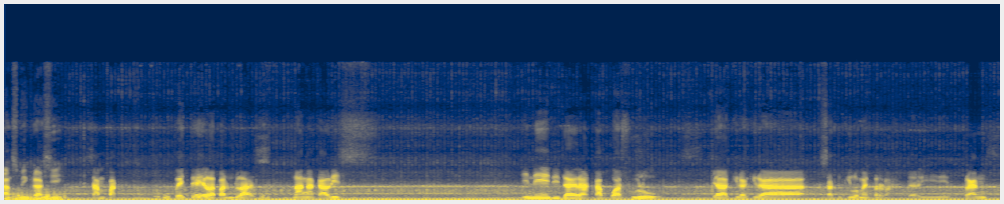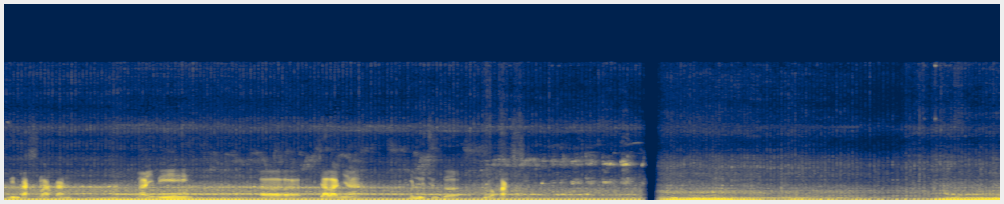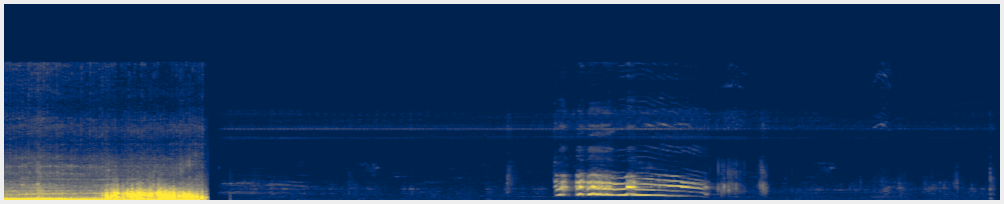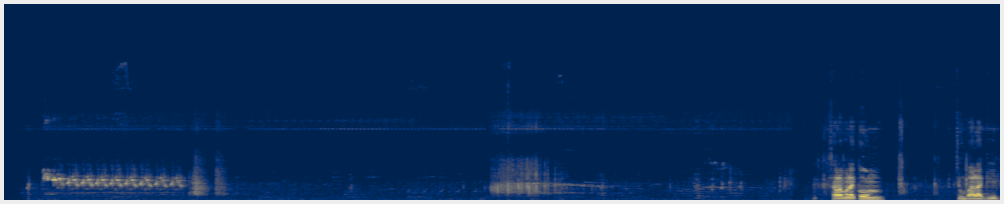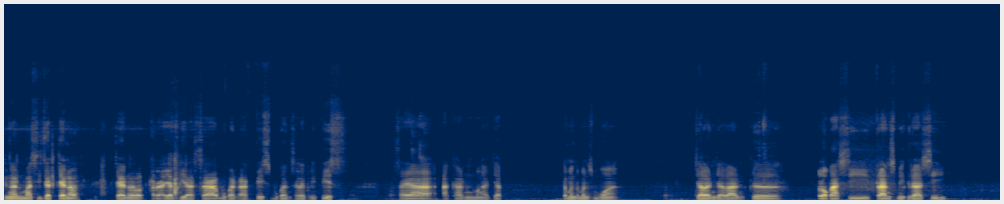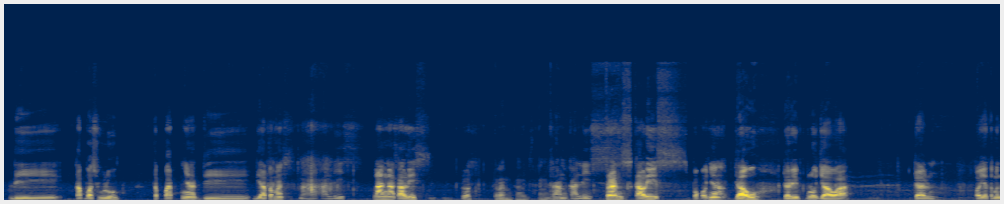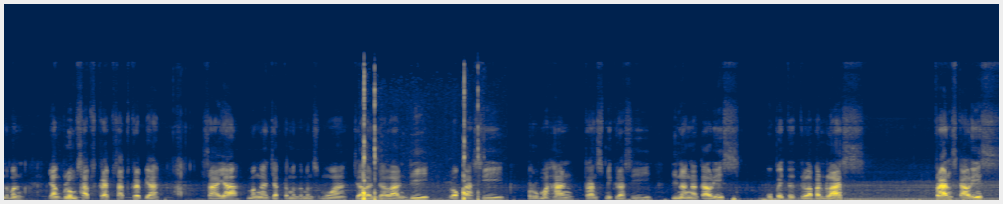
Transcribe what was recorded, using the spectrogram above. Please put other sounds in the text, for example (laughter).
transmigrasi Sampak UPT 18 Nangakalis. Ini di daerah Kapuas Hulu. Ya kira-kira satu kilometer lah dari Trans Lintas Selatan. Nah ini eh, jalannya menuju ke lokasi Assalamualaikum. Jumpa lagi dengan Mas Hijat Channel Channel rakyat biasa Bukan artis, bukan selebritis. Saya akan mengajak teman-teman semua Jalan-jalan ke lokasi transmigrasi Di Kapuas Hulu Tepatnya di di apa mas? Nah, Kalis, Nangakalis Terus? Trankalis Tran Kalis. Transkalis. Pokoknya jauh dari Pulau Jawa dan oh ya teman-teman yang belum subscribe subscribe ya saya mengajak teman-teman semua jalan-jalan di lokasi perumahan transmigrasi di Nangakalis UPT 18 Transkalis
